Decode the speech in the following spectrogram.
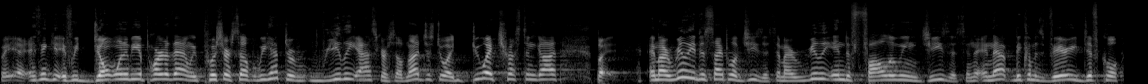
But I think if we don't want to be a part of that and we push ourselves, we have to really ask ourselves, not just do I do I trust in God, but am I really a disciple of Jesus? Am I really into following Jesus? And, and that becomes very difficult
